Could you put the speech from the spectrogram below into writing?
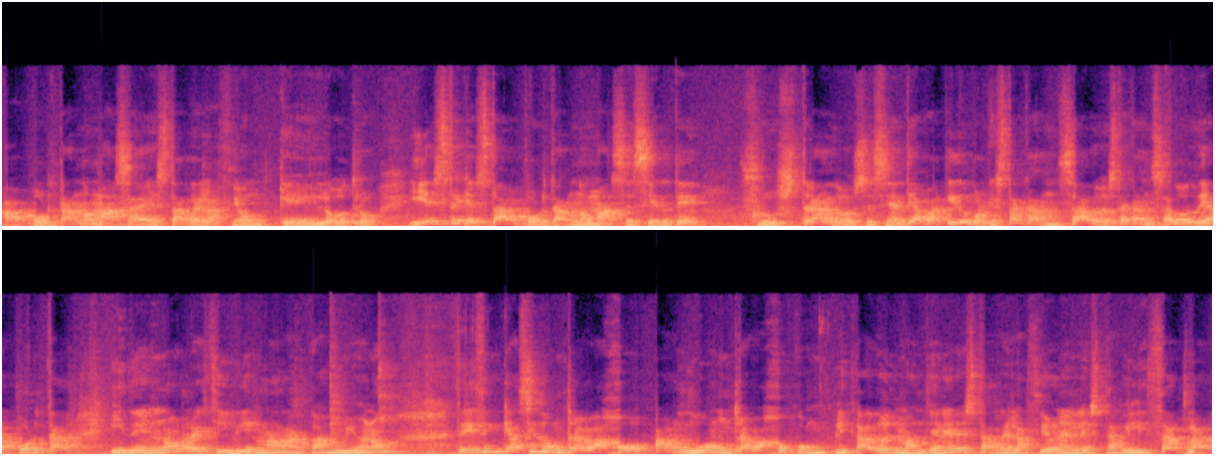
aportando más a esta relación que el otro. Y este que está aportando más se siente frustrado, se siente abatido porque está cansado, está cansado de aportar y de no recibir nada a cambio, ¿no? Te dicen que ha sido un trabajo arduo, un trabajo complicado el mantener esta relación, el estabilizarla,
